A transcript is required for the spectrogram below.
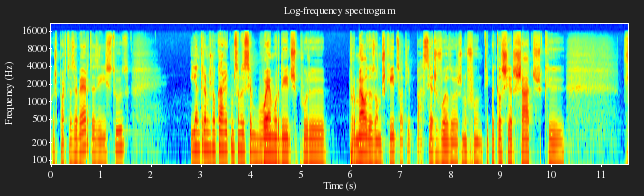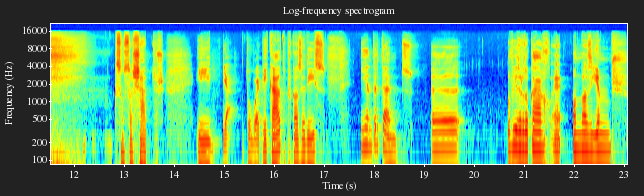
com as portas abertas e isso tudo. E entramos no carro e começamos a ser bué mordidos por, por melgas ou mosquitos, ou tipo, pá, seres voadores, no fundo, tipo aqueles seres chatos que. que são só chatos. E, yeah, estou bué picado por causa disso. E entretanto, uh, o vidro do carro é onde nós íamos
